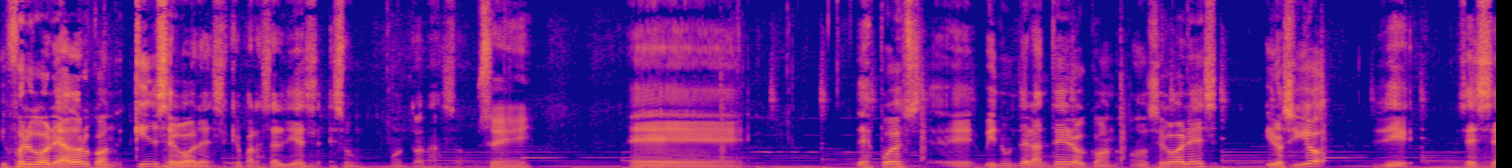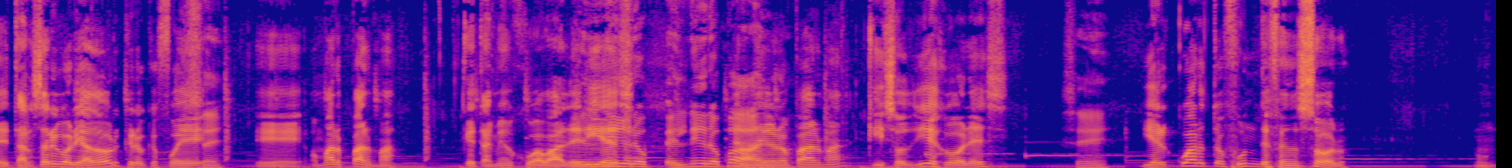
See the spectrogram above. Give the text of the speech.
y fue el goleador con 15 goles, que para ser 10 es un montonazo. Sí. Eh, después eh, vino un delantero con 11 goles y lo siguió de, de ese tercer goleador, creo que fue sí. eh, Omar Palma, que también jugaba de el 10. negro, el negro Palma. el negro Palma, que hizo 10 goles. Sí. Y el cuarto fue un defensor, un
